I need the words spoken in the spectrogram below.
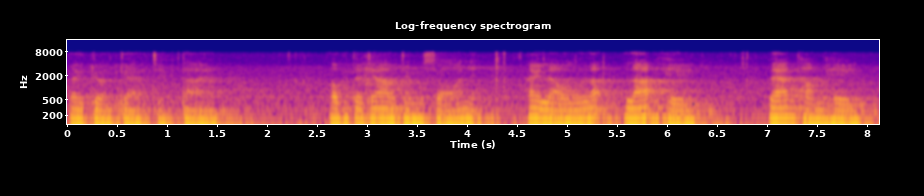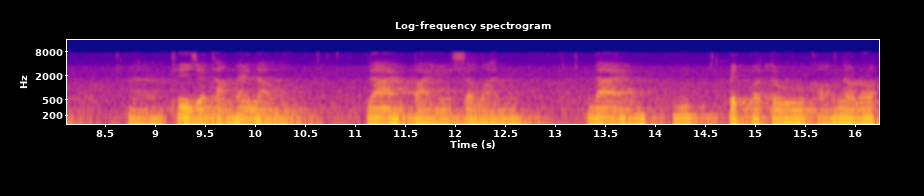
ไปเกิดแก่เจ็บตาย พระพุทธเจ้าจึงสอน ให้เราละละเหตุ และทำเหตุที่จะทำให้เราได้ไปสวรรค์ ได้ปิดประตูของนรก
